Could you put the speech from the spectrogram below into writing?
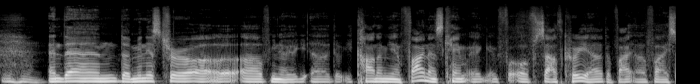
Mm-hmm. And then the minister uh, of you know uh, the economy and finance came uh, of South Korea, the uh, vice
